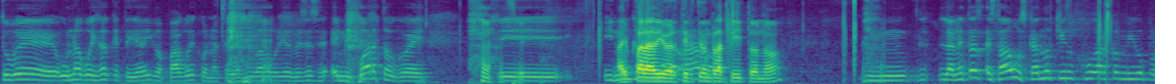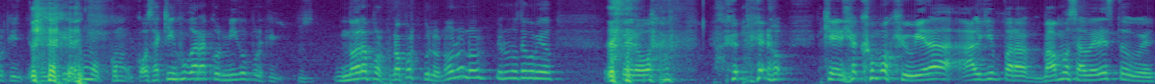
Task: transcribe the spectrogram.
tuve una ouija que tenía mi papá, güey, con la que había jugado varias veces en mi cuarto, güey. Y, Ahí para divertirte un ratito, ¿no? Mm, la neta, estaba buscando quién jugar conmigo porque, o sea, yo quería como, o sea, quién jugara conmigo porque pues, no era por, no por culo, no, no, no, yo no tengo miedo. Pero, pero quería como que hubiera alguien para, vamos a ver esto, güey.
